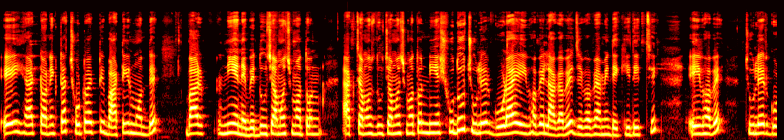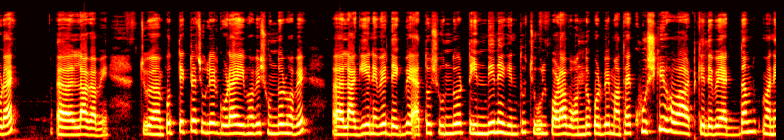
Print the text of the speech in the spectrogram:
এই হেয়ার টনিকটা ছোট একটি বাটির মধ্যে বার নিয়ে নেবে, দু চামচ মতন, এক চামচ, দু চামচ মতন নিয়ে শুধু চুলের গোড়ায় এইভাবে লাগাবে, যেভাবে আমি দেখিয়ে দিচ্ছি, এইভাবে চুলের গোড়ায় লাগাবে। প্রত্যেকটা চুলের গোড়ায় এইভাবে সুন্দরভাবে লাগিয়ে নেবে, দেখবে এত সুন্দর তিন দিনে কিন্তু চুল পড়া বন্ধ করবে, মাথায় খুশকি হওয়া আটকে দেবে, একদম মানে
